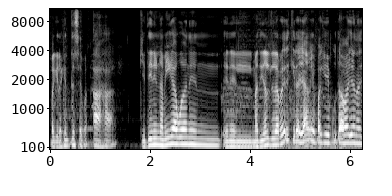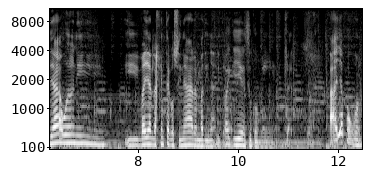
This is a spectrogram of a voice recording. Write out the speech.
que la gente sepa, Ajá. que tiene una amiga, weón, en, en el matinal de la red, que la llame para que puta vayan allá, weón, y, y vayan la gente a cocinar al matinal y todo. Para que lleven su comida. Claro. Ah, ya, pues, weón.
